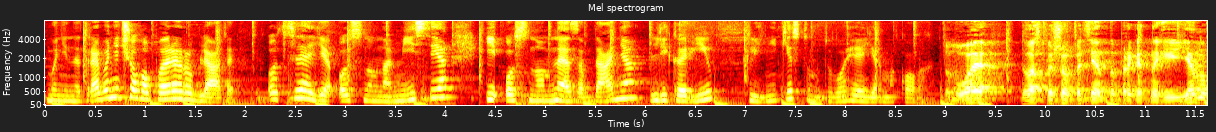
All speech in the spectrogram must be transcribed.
мені не треба нічого переробляти. Оце є основна місія і основне завдання лікарів клініки стоматологія Єрмакових. То буває, до вас прийшов пацієнт, наприклад, на гігієну,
